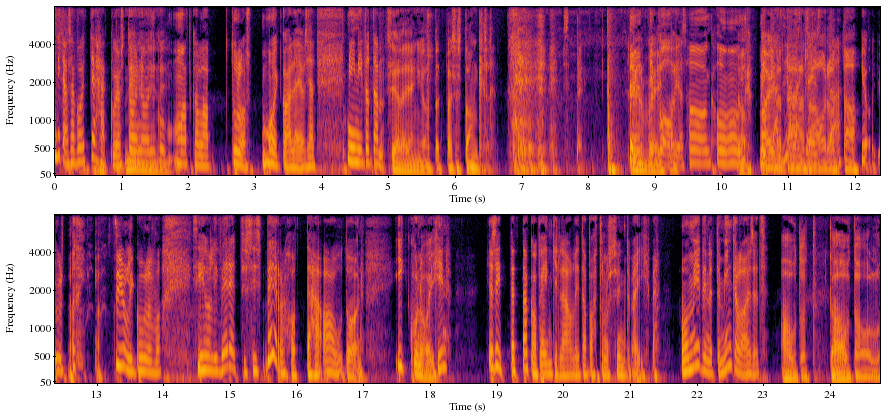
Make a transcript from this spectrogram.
mitä sä voit tehdä, kun jos Niin, toinen niin, on niin, niinku matkalla tulos moikkailee jo sieltä. Niin, niin tota, siellä jengi ottaa, että tankille. Törtti pohjas, honk, honk. Joo. Aina siellä kestää? odottaa. Joo, just. Siinä oli kuulemma, siihen oli vedetty siis verhot tähän autoon, ikkunoihin. Ja sitten takapenkillä oli tapahtunut syntymäihme. Mä mietin, että minkälaiset, Autot. Tämä auto on ollut.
